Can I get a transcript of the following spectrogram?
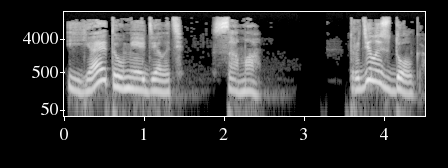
и я это умею делать сама. Трудилась долго.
